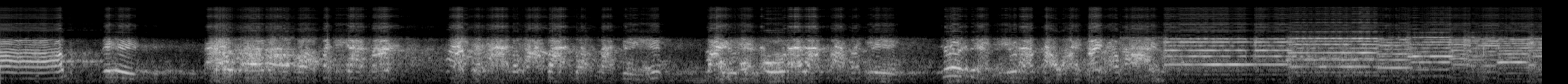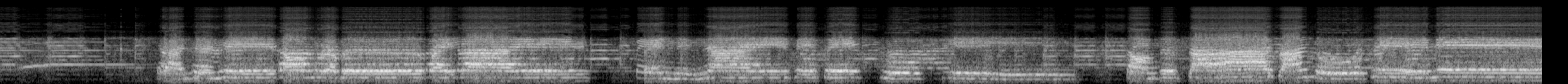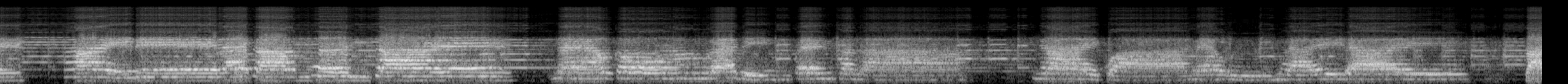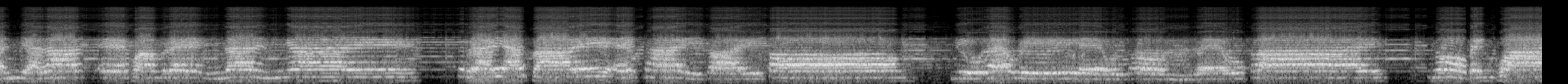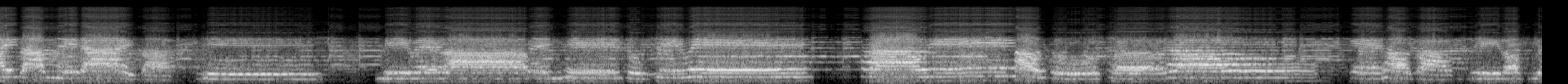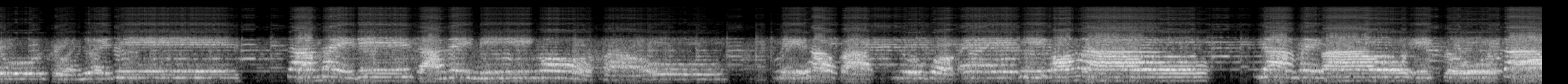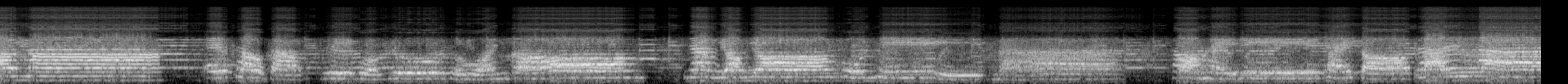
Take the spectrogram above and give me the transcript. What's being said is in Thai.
สามสี่แล้วเราบอกปฏิญาณมันพัฒนาสถาบันสองศักดิ์ศรีไล่เรียนรู้และรักษาพระกีชื่อเสียงที่รักเก่าหายไม่ทำลายการเดินนี้ต้องระบือไปไกล เป็นหนึ่งในฟิสิกส์ทุกที ต้องศึกษาสารสูตรที่มีให้ดีและจำถึงใจ แนวตรงและดิ่งเป็นขนาดง่ายกว่าแนวอื่นใดๆสัญลักษณ์เอความเร่งนั่นไงระยะสายเอกไทยต่อยตอง โง่เป็นควายจำไม่ได้สักทีมีเวลาเป็นที่สุขชีวิตคราวนี้เข้าสู่เธอเราเกณฑ์เท่ากับที่ลบอยู่ส่วนด้วยทีจำให้ดีจำให้มีโง่เขามีเท่ากับดูพวกเอทีของเรา ยาไม่เบาอีกสู่ตามมาเอฟเท่ากับที่พวกดูส่วนสองนั่งยองยองคุณที่อีกนาต้องให้ดีใช้ตอบลันลา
